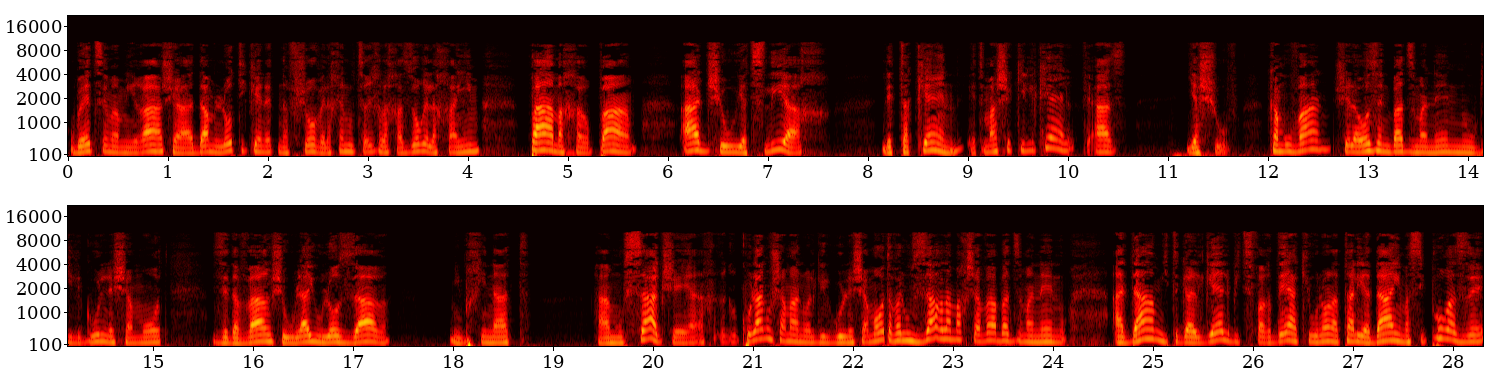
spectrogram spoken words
הוא בעצם אמירה שהאדם לא תיקן את נפשו ולכן הוא צריך לחזור אל החיים פעם אחר פעם עד שהוא יצליח לתקן את מה שקלקל ואז ישוב. כמובן שלאוזן בת זמננו גלגול נשמות זה דבר שאולי הוא לא זר מבחינת המושג שכולנו שמענו על גלגול נשמות, אבל הוא זר למחשבה בת זמננו. אדם מתגלגל בצפרדע כי הוא לא נטל ידיים. הסיפור הזה,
